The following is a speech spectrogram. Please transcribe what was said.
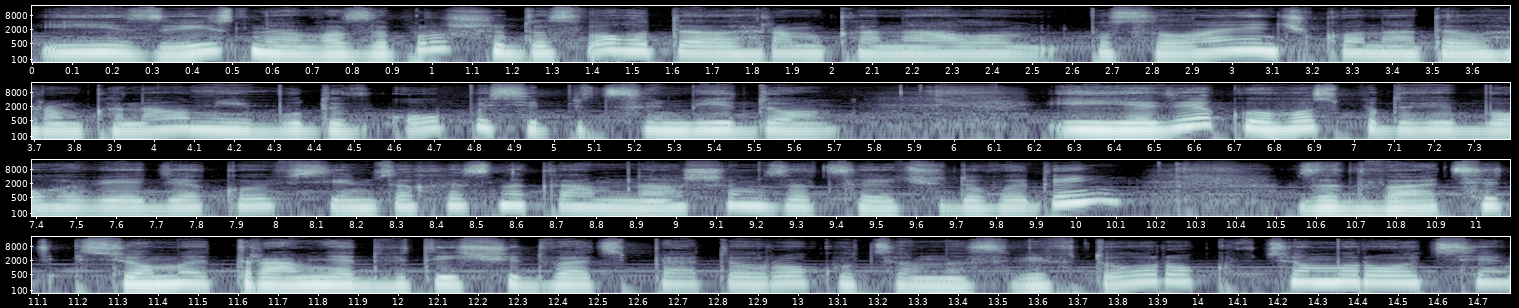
І звісно, я вас запрошую до свого телеграм-каналу. Посиланнячко на телеграм-канал мій буде в описі під цим відео. І я дякую Господові Богові, я дякую всім захисникам нашим за цей чудовий день, за 27 травня 2025 року. Це в нас вівторок в цьому році.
